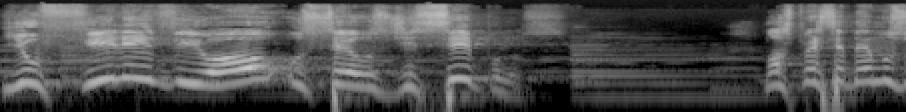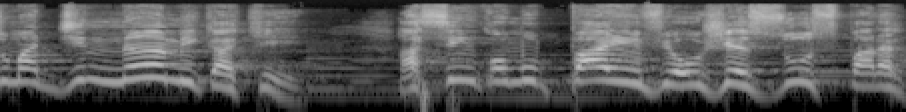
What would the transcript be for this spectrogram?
e o Filho enviou os seus discípulos. Nós percebemos uma dinâmica aqui. Assim como o Pai enviou Jesus para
